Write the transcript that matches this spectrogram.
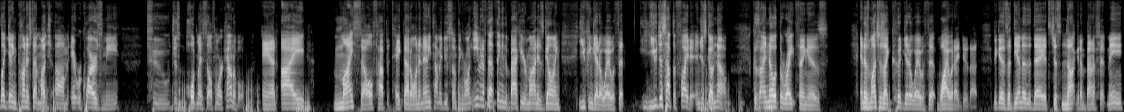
like getting punished that much, um, it requires me to just hold myself more accountable. And I myself have to take that on. And anytime I do something wrong, even if that thing in the back of your mind is going, you can get away with it. You just have to fight it and just go, no, because I know what the right thing is. And as much as I could get away with it, why would I do that? Because at the end of the day, it's just not going to benefit me.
